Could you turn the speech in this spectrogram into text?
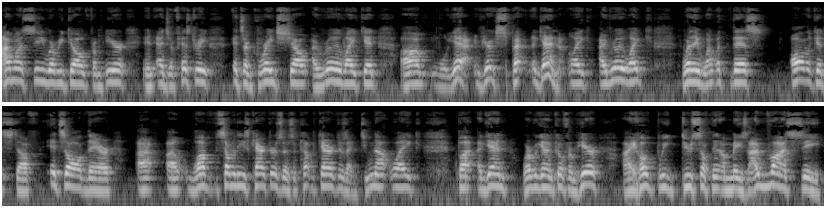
I want to see where we go from here in Edge of History. It's a great show. I really like it. Um, well, yeah, if you're expect again, like I really like where they went with this, all the good stuff. It's all there. I, I love some of these characters. There's a couple characters I do not like, but again, where are we going to go from here? I hope we do something amazing. I want to see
